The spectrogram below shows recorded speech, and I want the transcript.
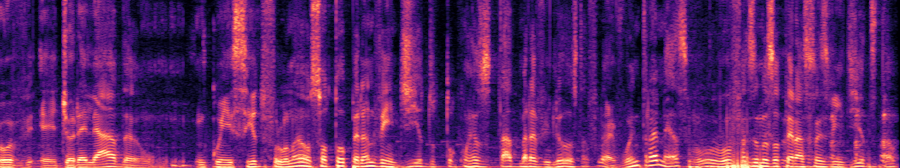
houve, é, de orelhada, um, conhecido falou: Não, eu só tô operando vendido, tô com resultado maravilhoso. Eu falei: ah, vou entrar nessa, vou, vou fazer umas operações vendidas tal.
